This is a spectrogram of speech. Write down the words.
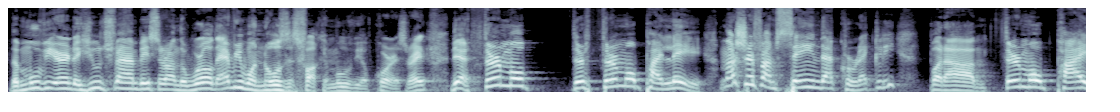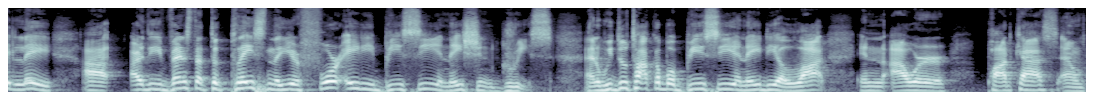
The movie earned a huge fan base around the world. Everyone knows this fucking movie, of course, right? They're thermo. They're thermopylae. I'm not sure if I'm saying that correctly, but um, thermopylae uh, are the events that took place in the year 480 BC in ancient Greece. And we do talk about BC and AD a lot in our podcasts and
